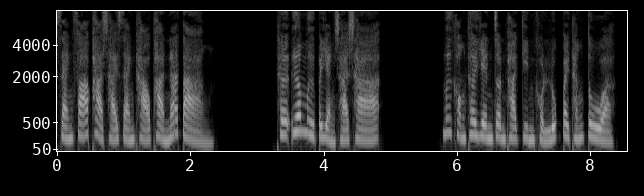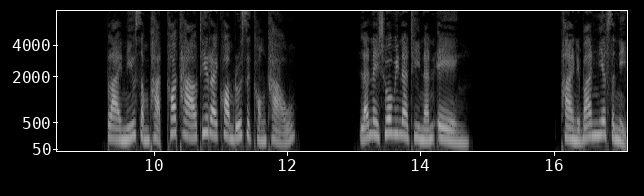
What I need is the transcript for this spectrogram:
แสงฟ้าผ่าฉายแสงขาวผ่านหน้าต่าง เธอเอื้อมมือไปอย่างช้าๆ มือของเธอเย็นจนพากินขนลุกไปทั้งตัว ปลายนิ้วสัมผัสข้อเท้าที่ไร้ความรู้สึกของเขา และในช่วงวินาทีนั้นเอง ภายในบ้านเงียบสนิท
